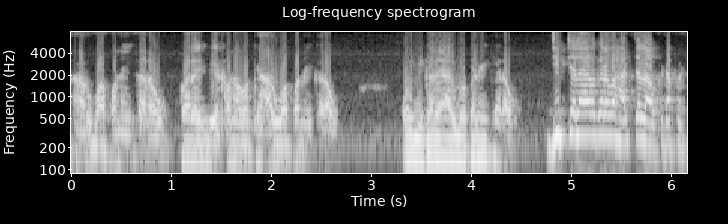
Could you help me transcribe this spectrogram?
હારું બાપા નહીં કરાવું. કરાઈ બેઠો ના વખતે હારું બાપા નહીં કરાવું. કોઈ બી કરે હારું બાપા નહીં કરાવું. જીપ ચલાવ્યા વગર હાથ ચલાવો ફટાફટ.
